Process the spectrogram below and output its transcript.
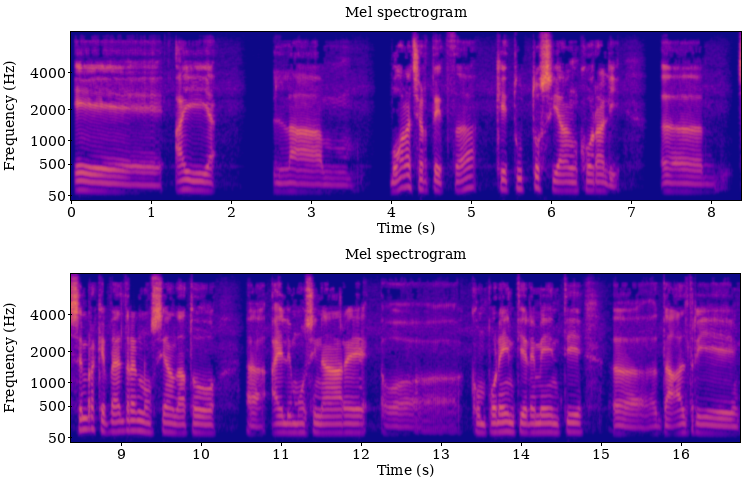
e hai la mm, buona certezza che tutto sia ancora lì. Uh, sembra che Veldren non sia andato uh, a elemosinare uh, componenti, elementi da altri,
